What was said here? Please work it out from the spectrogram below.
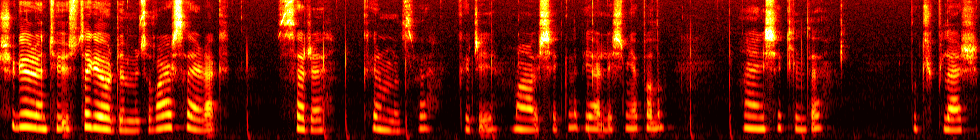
Şu görüntüyü üstte gördüğümüzü varsayarak sarı, kırmızı, gri, mavi şeklinde bir yerleşim yapalım. Aynı şekilde bu küpler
